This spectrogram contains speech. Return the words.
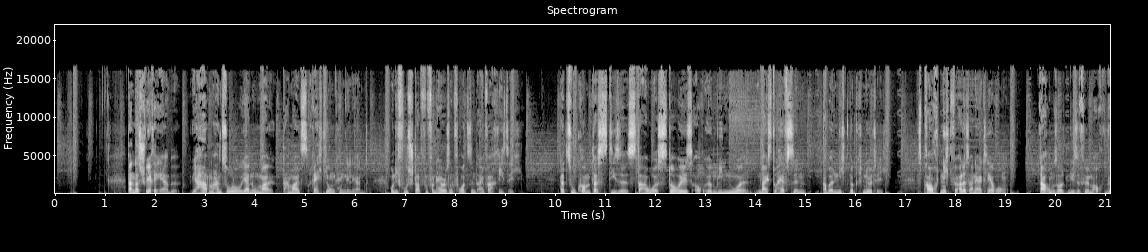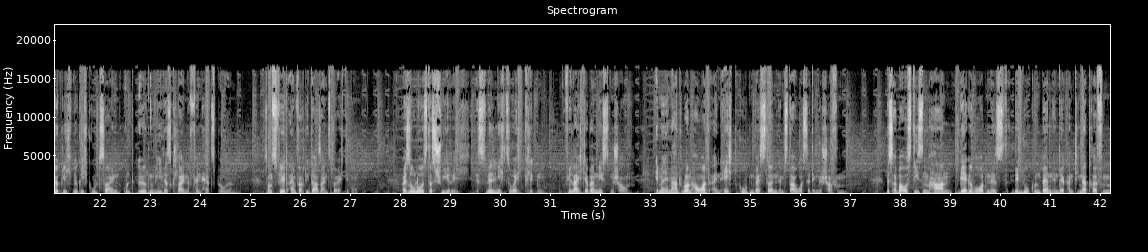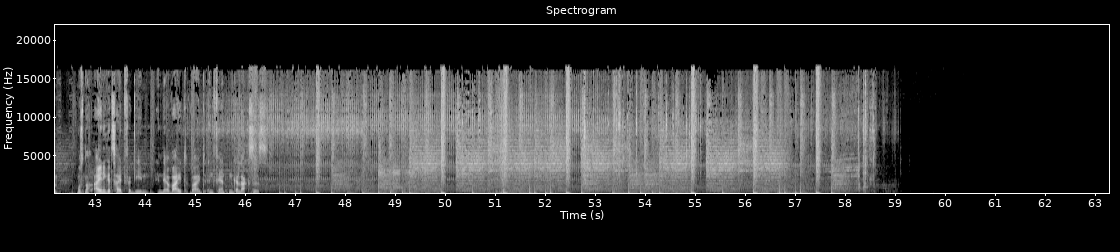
Dann das schwere Erbe. Wir haben Han Solo ja nun mal damals recht jung kennengelernt. Und die Fußstapfen von Harrison Ford sind einfach riesig. Dazu kommt, dass diese Star Wars Stories auch irgendwie nur nice to have sind aber nicht wirklich nötig. Es braucht nicht für alles eine Erklärung. Darum sollten diese Filme auch wirklich, wirklich gut sein und irgendwie das kleine Fanherz berühren. Sonst fehlt einfach die Daseinsberechtigung. Bei Solo ist das schwierig. Es will nicht so recht klicken. Vielleicht ja beim nächsten schauen. Immerhin hat Ron Howard einen echt guten Western im Star Wars Setting geschaffen. Bis aber aus diesem Hahn der geworden ist, den Luke und Ben in der Kantina treffen, muss noch einige Zeit vergehen in der weit, weit entfernten Galaxis.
